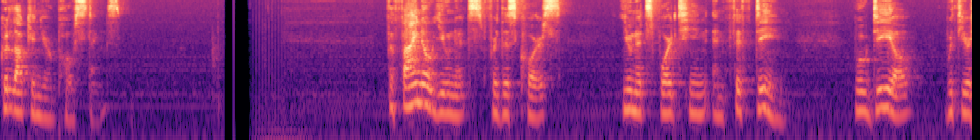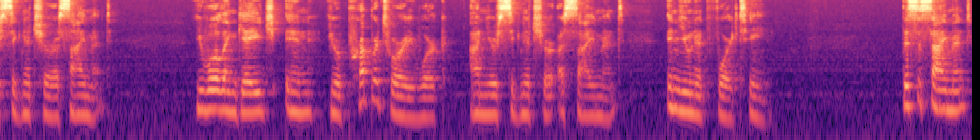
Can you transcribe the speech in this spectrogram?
Good luck in your postings. The final units for this course, Units 14 and 15, will deal with your signature assignment. You will engage in your preparatory work on your signature assignment in Unit 14. This assignment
